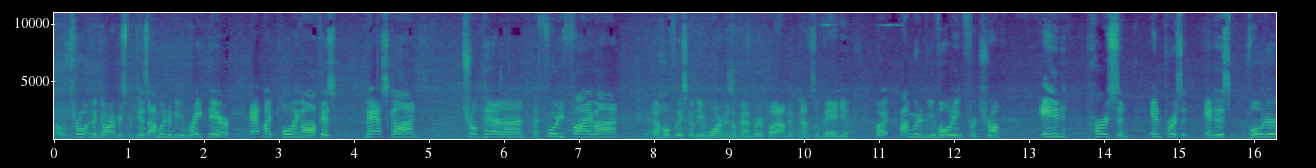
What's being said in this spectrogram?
I'll throw it in the garbage because I'm going to be right there at my polling office, mask on, Trump hat on, my 45 on. Uh, hopefully it's going to be warm in November, but I'm in Pennsylvania but I'm going to be voting for Trump in person. In person. And this voter,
